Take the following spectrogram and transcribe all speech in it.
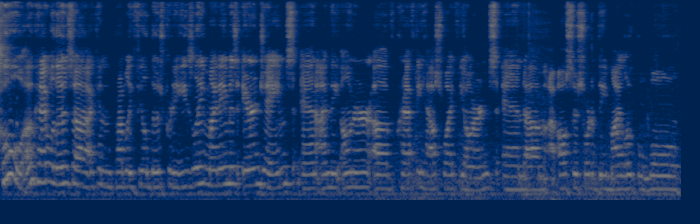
Cool. Okay. Well, those uh, I can probably field those pretty easily. My name is Erin James, and I'm the owner of Crafty Housewife Yarns, and um, I also sort of the My Local Wool.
